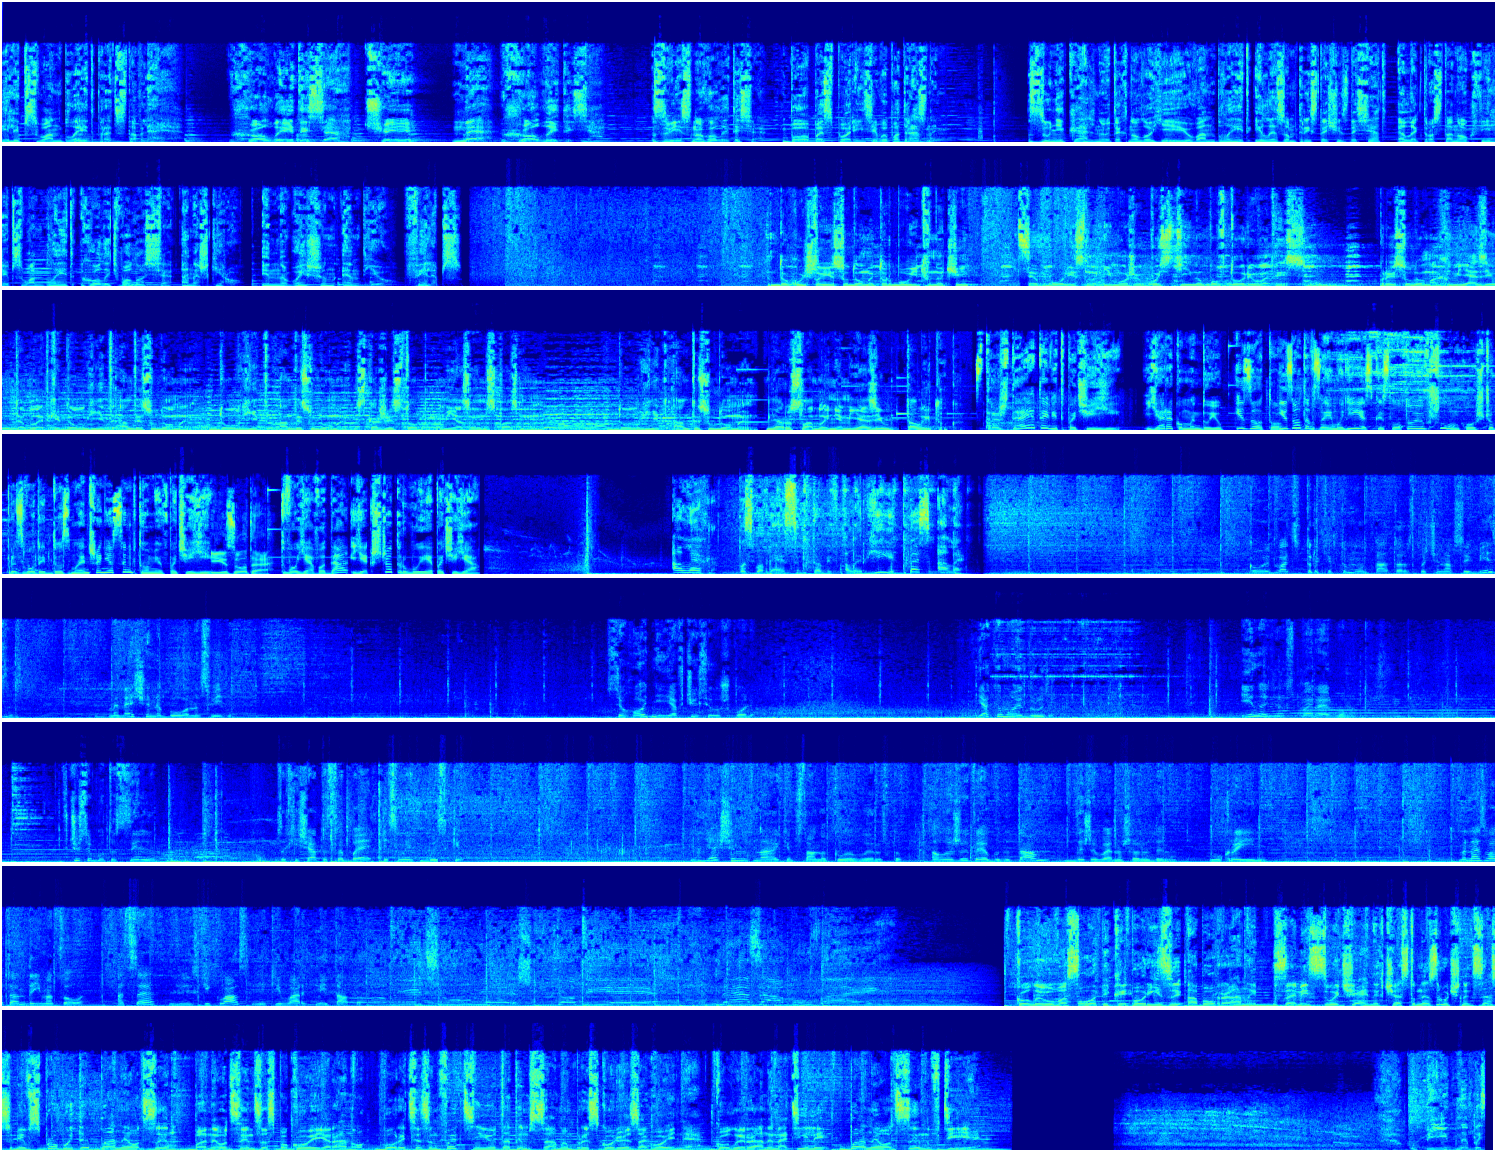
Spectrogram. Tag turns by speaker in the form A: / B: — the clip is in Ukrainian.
A: Philips OneBlade представляє.
B: Голитися чи не голитися?
A: Звісно, голитися, бо без порізів і подразнень. З унікальною технологією OneBlade і лезом 360 електростанок Philips OneBlade голить волосся, а не шкіру. Innovation and You. Philips.
C: Докучливі судоми турбують вночі. Це болісно і може постійно повторюватись. При судомах м'язів таблетки Долгіт антисудоми. Долгіт антисудоми. Скажи стоп м'язовим спазмам. Долгіт антисудоми для розслаблення м'язів та литок.
D: Страждаєте від печії? Я рекомендую ізото. Ізото взаємодіє з кислотою в шлунку, що призводить до зменшення симптомів печії.
E: Ізота
D: Твоя вода, якщо турбує печія.
F: Алегра позбавляє симптомів алергії без але.
G: Коли 20 років тому тато розпочинав свій бізнес, мене ще не було на світі. Сьогодні я вчуся у школі, як і мої друзі. Іноді з перервами. Вчуся бути сильним, захищати себе і своїх близьких. Я ще не знаю, ким стану, коли виросту, але жити я буду там, де живе наша родина, в Україні. Мене звати Андрій Мацола, а це львівський клас, який варить мій тато.
A: Коли у вас опіки, порізи або рани, замість звичайних, часто незручних засобів спробуйте банеоцин. Банеоцин заспокоює рану, бореться з інфекцією та тим самим прискорює загоєння. Коли рани на тілі, банеоцин в дії.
